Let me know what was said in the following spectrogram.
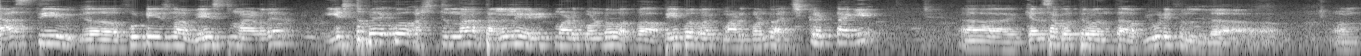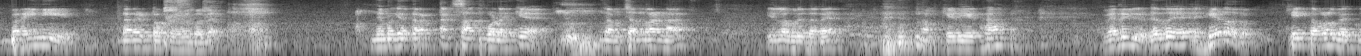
ಜಾಸ್ತಿ ಫುಟೇಜ್ನ ವೇಸ್ಟ್ ಮಾಡದೆ ಎಷ್ಟು ಬೇಕೋ ಅಷ್ಟನ್ನ ತಲೆಯಲ್ಲೇ ಎಡಿಟ್ ಮಾಡಿಕೊಂಡು ಅಥವಾ ಪೇಪರ್ ವರ್ಕ್ ಮಾಡಿಕೊಂಡು ಅಚ್ಚುಕಟ್ಟಾಗಿ ಕೆಲಸ ಗೊತ್ತಿರುವಂತ ಬ್ಯೂಟಿಫುಲ್ ಬ್ರೈನಿ ಡೈರೆಕ್ಟರ್ ಅಂತ ಹೇಳ್ಬೋದು. ನಿಮಗೆ ಕರೆಕ್ಟಾಗಿ ಸಾಥ್ ಕೊಡೋಕ್ಕೆ ನಮ್ಮ ಚಂದ್ರಣ್ಣ ಇಲ್ಲೊಬ್ಬರಿದ್ದಾರೆ ನಮ್ಮ ಕೆಡಿಯಣ್ಣ ವೆರಿ ಅಂದರೆ ಹೇಳೋರು, ಹೇಗೆ ತಗೊಳ್ಬೇಕು,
